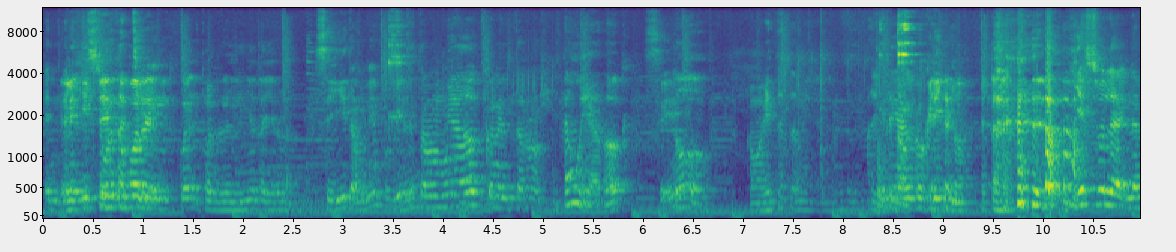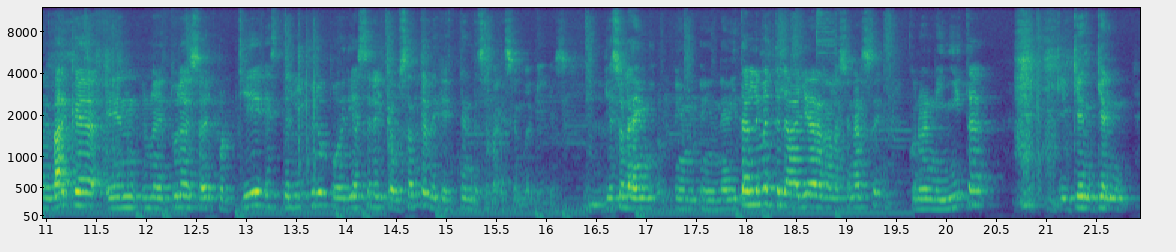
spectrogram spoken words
En- Elegiste el esto por el, por el niño Taller Holanda. Sí, también, porque este estamos muy ad hoc con el terror. Está muy ad hoc. Sí. Todo. Como que este también. Tiene algo creepy. Este no. Y eso la, la embarca en una lectura de saber por qué este libro podría ser el causante de que estén desapareciendo niños. Y eso la, in- in- inevitablemente la va a llevar a relacionarse con una niñita que, quien, quien-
